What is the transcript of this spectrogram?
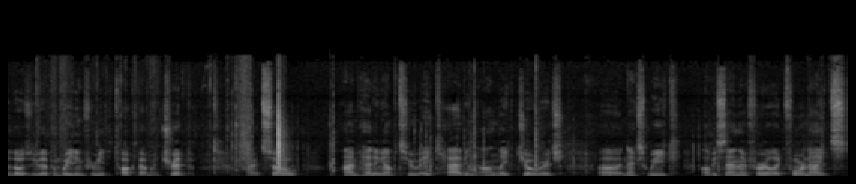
for those of you that have been waiting for me to talk about my trip, alright, so I'm heading up to a cabin on Lake George uh, next week. I'll be staying there for like four nights.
